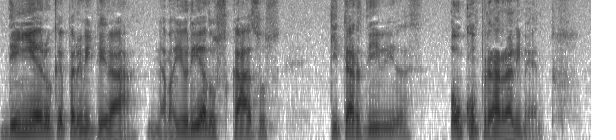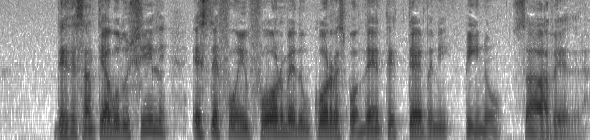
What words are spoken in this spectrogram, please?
dinheiro que permitirá, na maioria dos casos, quitar dívidas ou comprar alimentos. Desde Santiago do Chile, este foi o informe do correspondente Tebni Pino Saavedra.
